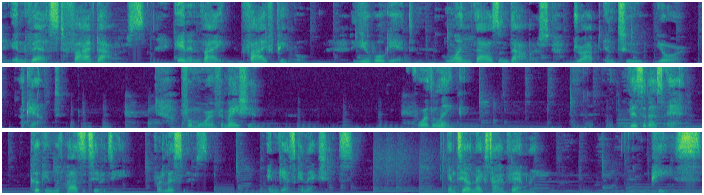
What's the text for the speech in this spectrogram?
invest $5, and invite five people, you will get $1,000 dropped into your account. For more information, for the link, visit us at Cooking with Positivity for listeners and guest connections. Until next time, family, peace.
